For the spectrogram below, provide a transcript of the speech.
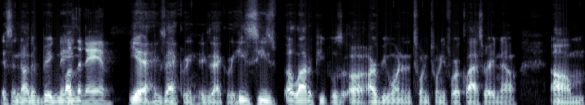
is another big name. Love the name. Yeah, exactly, exactly. He's he's a lot of people's uh, RB one in the 2024 class right now. Um,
